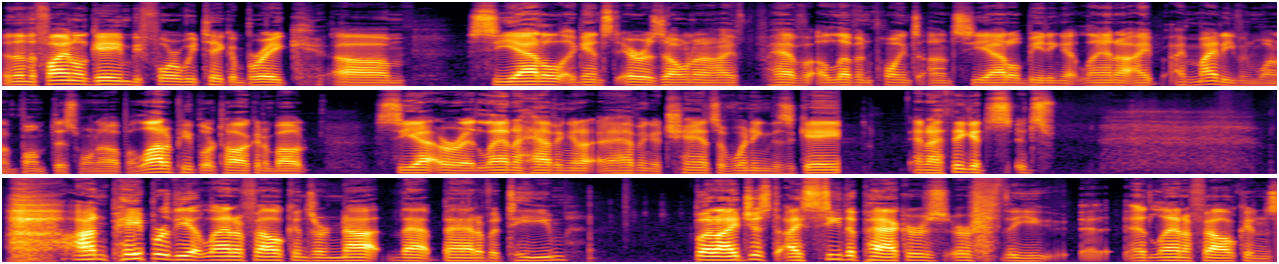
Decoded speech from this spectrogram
And then the final game before we take a break um, Seattle against Arizona. I have 11 points on Seattle beating Atlanta. I, I might even want to bump this one up. A lot of people are talking about Seattle or Atlanta having a, having a chance of winning this game, and I think it's it's on paper the Atlanta Falcons are not that bad of a team, but I just I see the Packers or the uh, Atlanta Falcons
